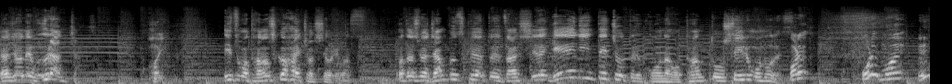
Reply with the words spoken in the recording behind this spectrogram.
ラジオネームウランちゃんです。はい。いつも楽しく拝聴しております。私はジャンプスクエアという雑誌で芸人手帳というコーナーを担当しているものです。あれ？俺前？え？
